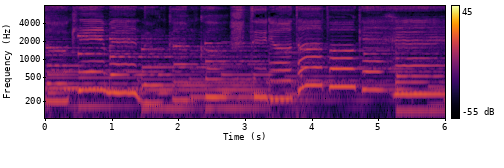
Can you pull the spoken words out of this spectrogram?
저기에 눈 감고 들여다보게 해.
